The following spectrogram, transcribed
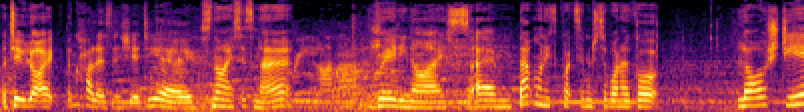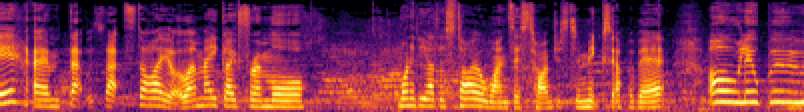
I do like the colours this year, do you? It's nice, isn't it? I really like that. Really nice. Um, that one is quite similar to the one I got last year. Um, that was that style. I may go for a more one of the other style ones this time just to mix it up a bit. Oh, Lil Boo,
